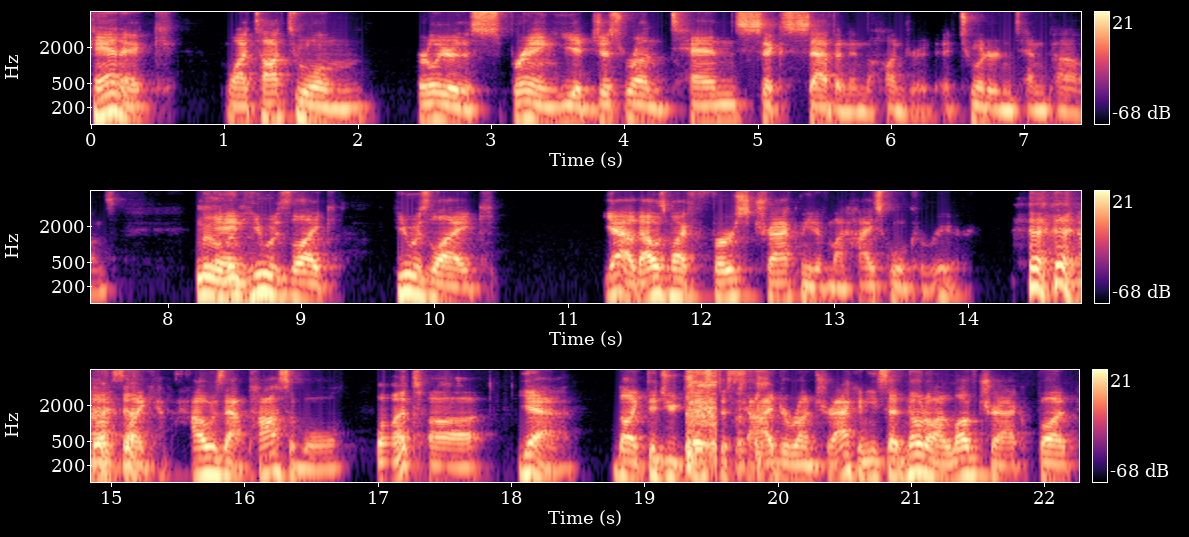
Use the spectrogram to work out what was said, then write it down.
Kanak, well, I talked to him earlier this spring. He had just run 10, 6, 7 in the 100 at 210 pounds. Moving. And he was like, he was like, yeah, that was my first track meet of my high school career. And I was like, how is that possible? What? Uh, yeah. Like, did you just decide to run track? And he said, no, no, I love track, but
